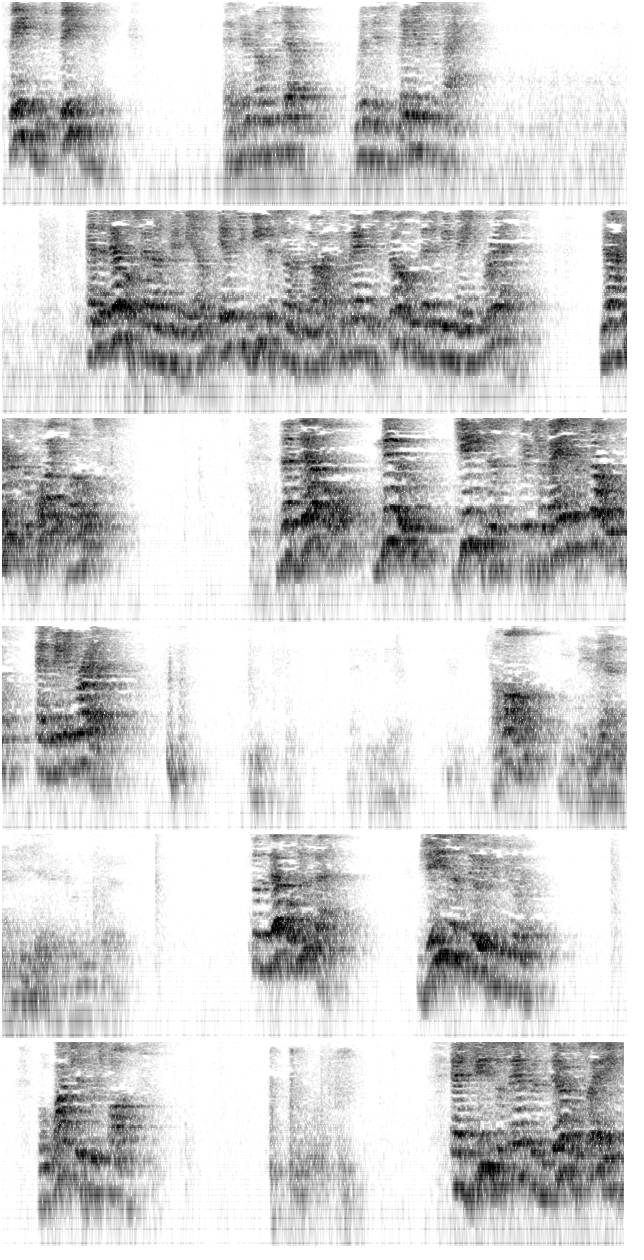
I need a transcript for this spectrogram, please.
feed me, feed me. And here comes the devil with his biggest attack. And the devil said unto him, If you be the Son of God, command the stone that it be made bread. Now here's the point, folks. The devil knew Jesus could command a stone and make it bread. Come on. Amen. So the devil knew that. Jesus knew he could do it. But watch his response. And Jesus answered the devil, saying,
